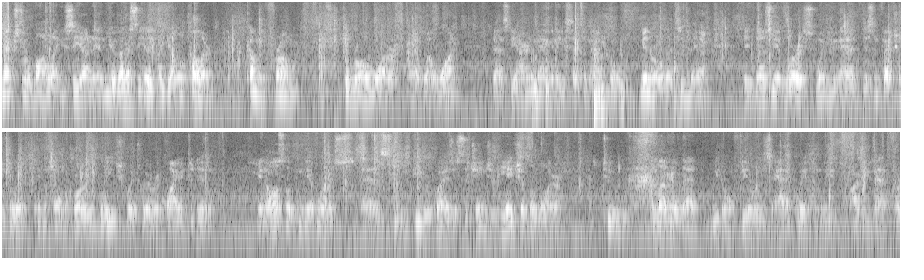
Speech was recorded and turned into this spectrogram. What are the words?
next to a bottle that you see on it, and you're gonna see a, a yellow color coming from the raw water at well one. That's the iron and manganese, that's a natural mineral that's in there. It does get worse when you add disinfection to it in the form of chlorine bleach, which we're required to do. It also can get worse as DEP requires us to change the pH of the water to a level that we don't feel is adequate, and we've argued that for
